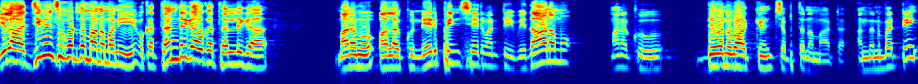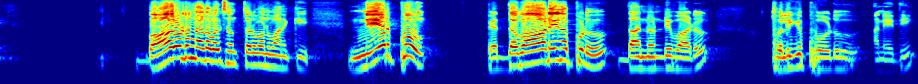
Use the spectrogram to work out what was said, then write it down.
ఇలా జీవించకూడదు మనమని ఒక తండ్రిగా ఒక తల్లిగా మనము వాళ్ళకు నేర్పించేటువంటి విధానము మనకు దేవుని వాక్యం చెప్తున్నమాట. అందుని బట్టి బాలుడు నడవలసిన తొలవను వానికి నేర్పు పెద్దవాడైనప్పుడు దాని నుండి వాడు తొలగిపోడు అనేది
